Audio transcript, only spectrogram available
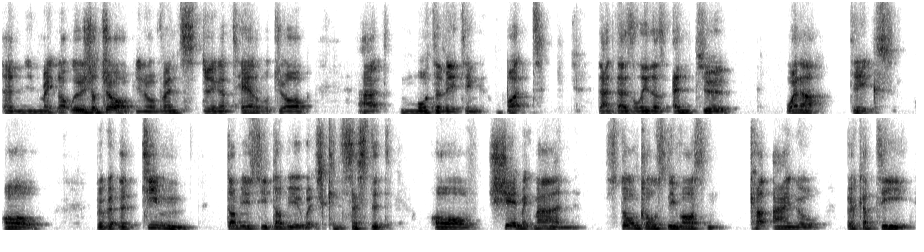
and you might not lose your job. You know, Vince doing a terrible job at motivating, but that does lead us into winner takes all. We've got the team WCW, which consisted of Shane McMahon, Stone Cold Steve Austin, Kurt Angle, Booker T,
